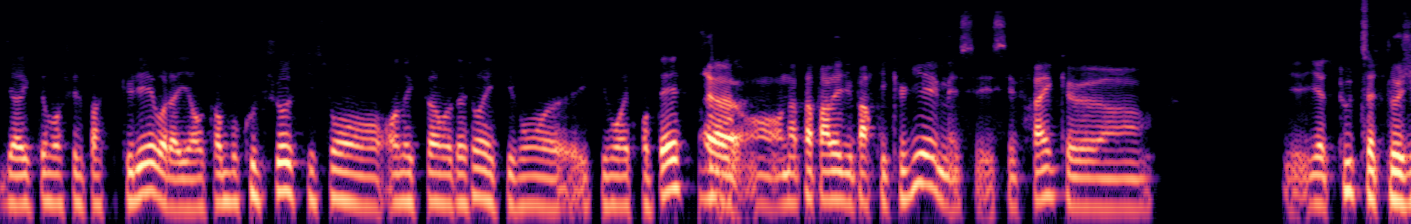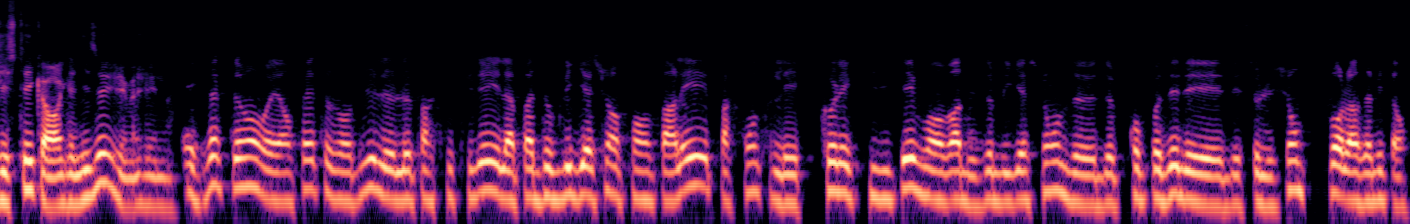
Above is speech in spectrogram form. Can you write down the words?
directement chez le particulier. Voilà, il y a encore beaucoup de choses qui sont en, expérimentation et qui vont euh, et qui vont être en test. Euh, on n'a pas parlé du particulier, mais c'est vrai que il y a toute cette logistique à organiser, j'imagine. Exactement, oui. En fait, aujourd'hui, le, particulier, il n'a pas d'obligation à en parler. Par contre, les collectivités vont avoir des obligations de, proposer des, solutions pour leurs habitants.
